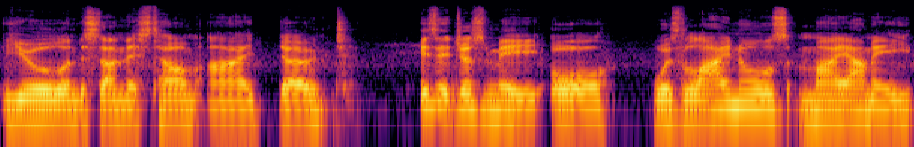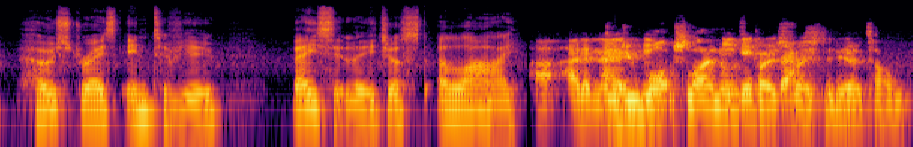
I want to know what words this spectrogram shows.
you'll understand this, Tom? I don't. Is it just me or was Lionel's Miami post race interview basically just a lie? I, I don't know. Did you He- watch Lionel's post race video, Tom?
